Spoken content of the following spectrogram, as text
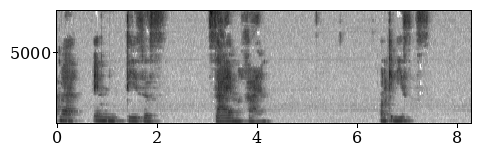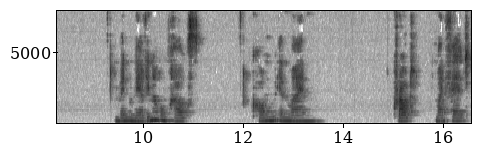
Atme in dieses Sein rein und genieße es. Und wenn du eine Erinnerung brauchst, komm in mein Crowd, mein Feld,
